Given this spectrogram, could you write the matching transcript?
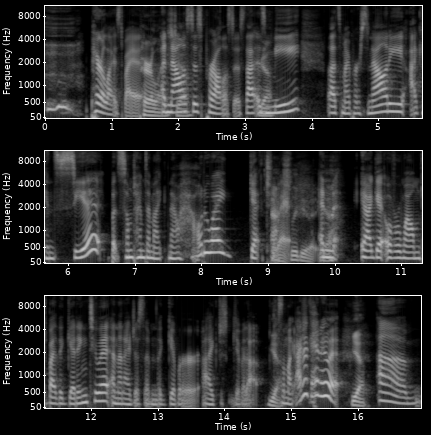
paralyzed by it. Paralyzed, yeah. Analysis paralysis. That is Yeah. me. That's my personality. I can see it, but sometimes I'm like, now how do I get to it? Actually do it. and yeah. yeah, I get overwhelmed by the getting to it, and then I just am the giver. I just give it up Yeah. I'm like, I just can't do it. yeah. Um,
